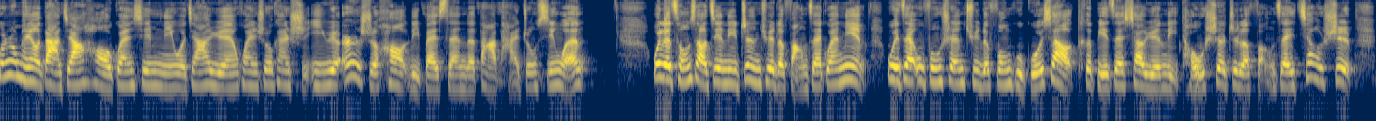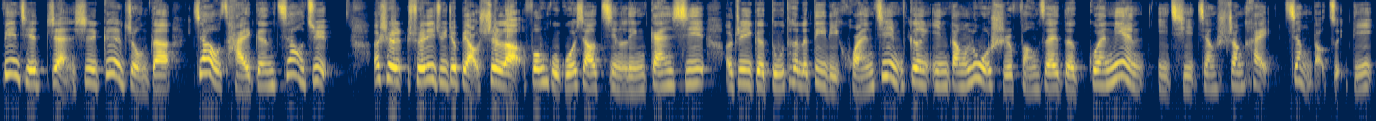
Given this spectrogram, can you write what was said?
观众朋友，大家好，关心你我家园，欢迎收看十一月二十号礼拜三的大台中新闻。为了从小建立正确的防灾观念，位在雾峰山区的丰谷国小特别在校园里头设置了防灾教室，并且展示各种的教材跟教具。而水水利局就表示了，丰谷国小紧邻干溪，而这一个独特的地理环境，更应当落实防灾的观念，以期将伤害降到最低。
